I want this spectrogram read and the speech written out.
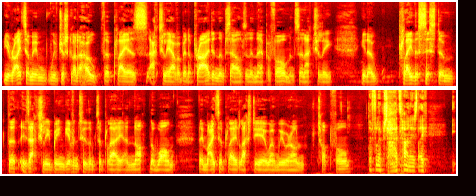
you're right. I mean, we've just got to hope that players actually have a bit of pride in themselves and in their performance and actually, you know, play the system that is actually being given to them to play and not the one they might have played last year when we were on top form. The flip side, Dan, is like, e-,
